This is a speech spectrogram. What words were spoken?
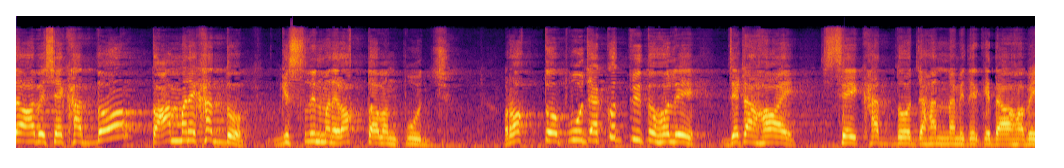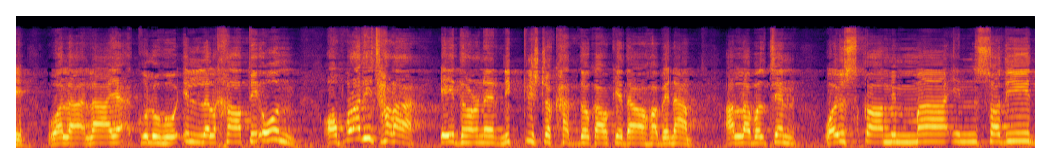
দেওয়া হবে সে খাদ্য তো আম মানে খাদ্য, গিসলিন মানে রক্ত এবং পুজ। রক্ত, পুজ একত্রিত হলে যেটা হয় সেই খাদ্য জাহান্নামীদেরকে দেওয়া হবে। ইল্লাল অপরাধী ছাড়া এই ধরনের নিকৃষ্ট খাদ্য কাউকে দেওয়া হবে না। আল্লাহ বলছেন মিম্মা ইন সদিদ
